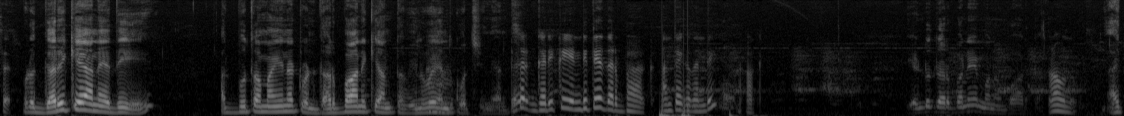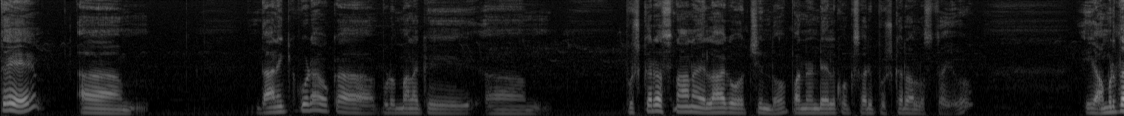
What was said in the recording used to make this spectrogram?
సార్. ఇప్పుడు గరికె అనేది అద్భుతమైనటువంటి దర్భానికి అంత విలువ ఎందుకు వచ్చింది అంటే గరిక ఎండితే దర్భ అంతే కదండి? ఎండు దర్భనే మనం వాడతాం. అవును. అయితే దానికి కూడా ఒక ఇప్పుడు మనకి పుష్కర స్నానం ఎలాగ వచ్చిందో పన్నెండేళ్ళకి ఒకసారి పుష్కరాలు వస్తాయో ఈ అమృత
